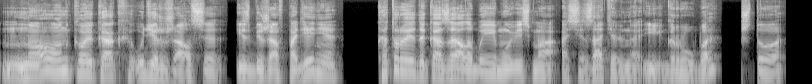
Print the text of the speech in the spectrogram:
Но он кое-как удержался, избежав падения, которое доказало бы ему весьма осязательно и грубо, что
